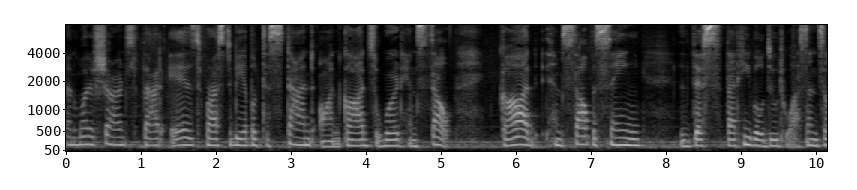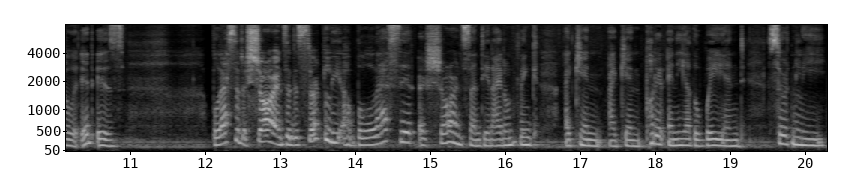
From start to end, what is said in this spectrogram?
And what assurance that is for us to be able to stand on God's word Himself. God Himself is saying this that He will do to us. And so it is blessed assurance. It is certainly a blessed assurance, Sandy, and I don't think I can I can put it any other way. And certainly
